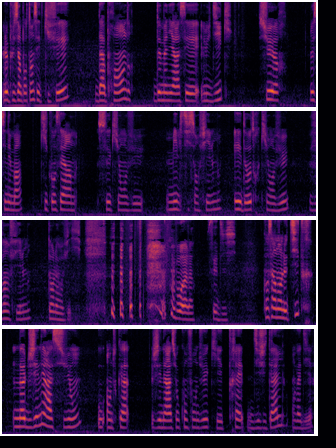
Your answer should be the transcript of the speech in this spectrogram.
le plus important c'est de kiffer, d'apprendre de manière assez ludique sur le cinéma, qui concerne ceux qui ont vu 1600 films et d'autres qui ont vu 20 films dans leur vie. voilà, c'est dit. Concernant le titre, notre génération, ou en tout cas génération confondue qui est très digitale, on va dire,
